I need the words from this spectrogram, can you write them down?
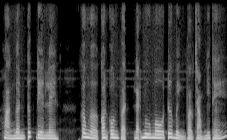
Hoàng Ngân tức điên lên, không ngờ con ôn vật lại mưu mô đưa mình vào trọng như thế.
